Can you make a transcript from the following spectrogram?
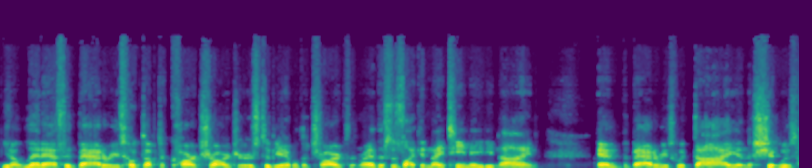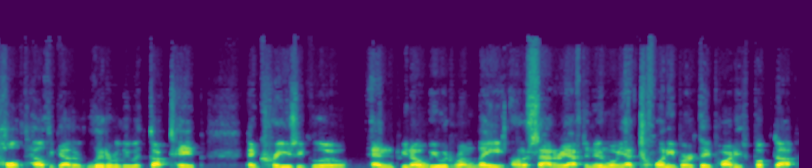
you know lead acid batteries hooked up to car chargers to be able to charge them right? This is like in 1989 and the batteries would die and the shit was hold, held together literally with duct tape and crazy glue and you know we would run late on a saturday afternoon when we had 20 birthday parties booked up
